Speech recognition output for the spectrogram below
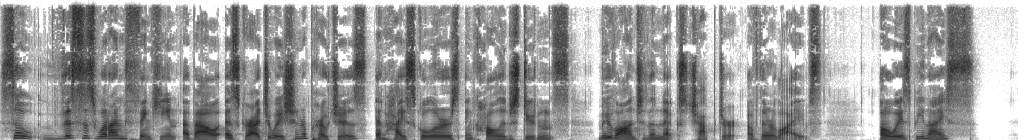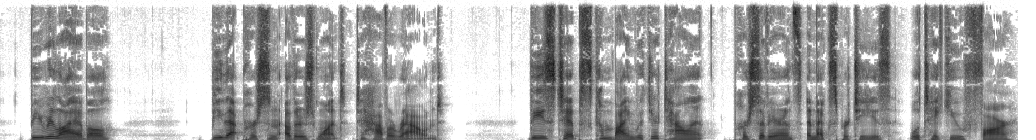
So, this is what I'm thinking about as graduation approaches and high schoolers and college students move on to the next chapter of their lives. Always be nice, be reliable, be that person others want to have around. These tips, combined with your talent, perseverance, and expertise, will take you far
